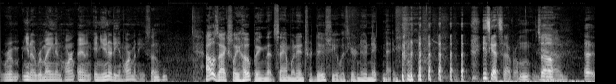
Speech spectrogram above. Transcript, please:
Rem, you know, remain in harm and in unity and harmony. So, I was actually hoping that Sam would introduce you with your new nickname. He's got several. So, yeah. uh,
